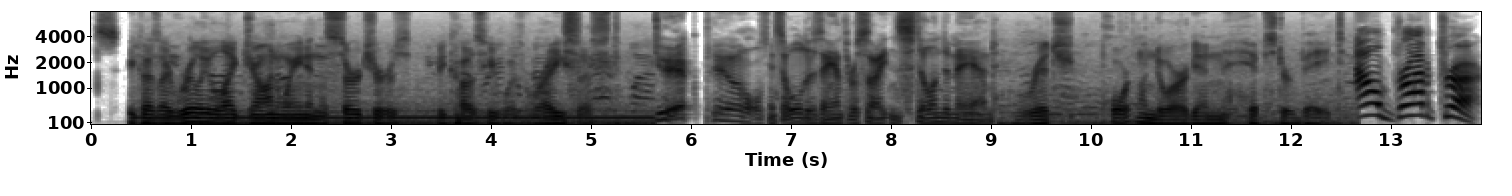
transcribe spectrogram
Nuts. Because I really like John Wayne and the Searchers because he was racist. Dick pills. It's old as anthracite and still in demand. Rich, Portland, Oregon hipster bait. I'll drive a truck.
